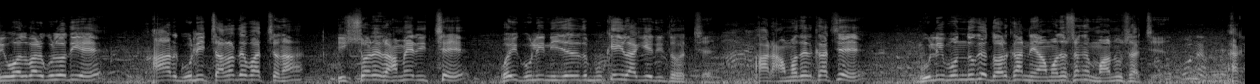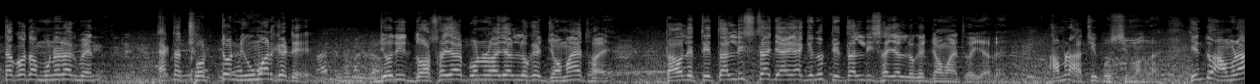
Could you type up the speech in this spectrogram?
রিভলভারগুলো দিয়ে আর গুলি চালাতে পারছে না। ঈশ্বরের রামের ইচ্ছে ওই গুলি নিজেদের বুকেই লাগিয়ে দিতে হচ্ছে। আর আমাদের কাছে গুলি বন্দুকের দরকার নেই, আমাদের সঙ্গে মানুষ আছে। একটা কথা মনে রাখবেন, একটা ছোট্ট নিউ মার্কেটে যদি দশ হাজার, পনেরো হাজার লোকের জমায়েত হয়, তাহলে তেতাল্লিশটা জায়গায় কিন্তু তেতাল্লিশ হাজার লোকের জমায়েত হয়ে যাবে। আমরা আছি পশ্চিমবাংলায়। কিন্তু আমরা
